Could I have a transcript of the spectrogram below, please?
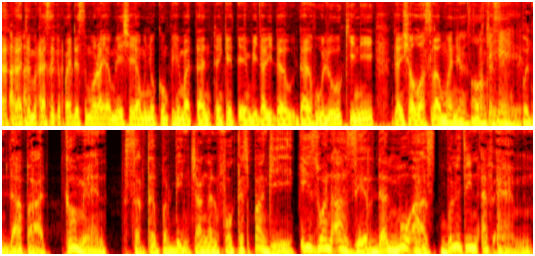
Dan terima kasih kepada semua rakyat Malaysia yang menyokong perkhidmatan train KTMB dari dah- dahulu, kini dan insyaAllah selamanya. Okey. Pendapat, komen serta perbincangan fokus pagi Izwan Azir dan Muaz Bulletin FM.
